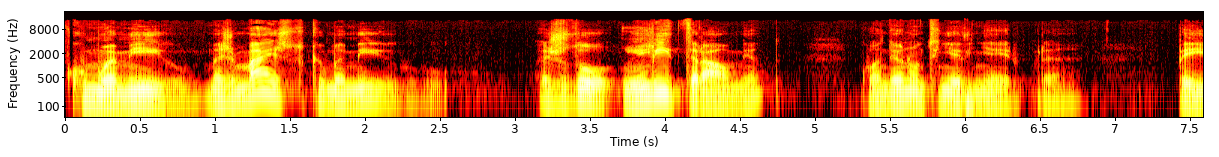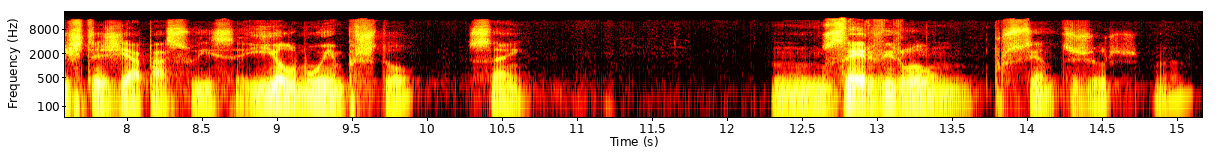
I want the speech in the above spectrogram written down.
como amigo, mas mais do que um amigo, ajudou literalmente, quando eu não tinha dinheiro para, para ir estagiar para a Suíça e ele me o emprestou, sem um 0,1% de juros, é?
